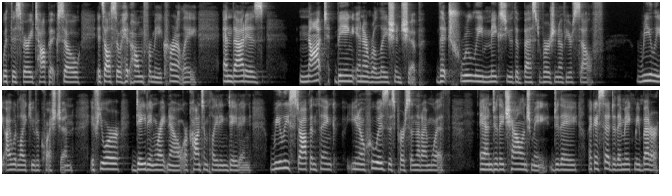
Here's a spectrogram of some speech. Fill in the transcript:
with this very topic. So it's also hit home for me currently. And that is not being in a relationship that truly makes you the best version of yourself. Really, I would like you to question if you're dating right now or contemplating dating, really stop and think, you know, who is this person that I'm with? And do they challenge me? Do they, like I said, do they make me better?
